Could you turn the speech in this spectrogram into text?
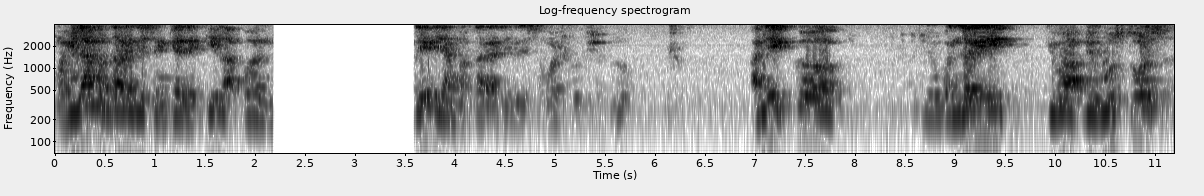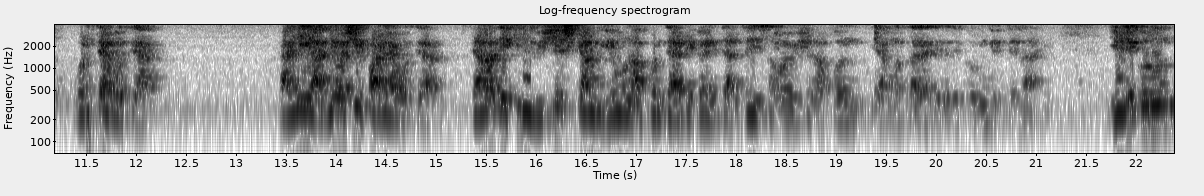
महिला मतदारांची संख्या देखील आपण या मतदार यादीमध्ये समावेश करू शकलो. अनेक वंजारी किंवा आपली ऊसतोड वस्त्या होत्या काही आदिवासी पाड्या होत्या त्याला देखील विशेष कॅम्प घेऊन आपण त्या ठिकाणी त्यांचंही समावेशन आपण या मतदार यादीमध्ये करून घेतलेलं आहे. जेणेकरून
